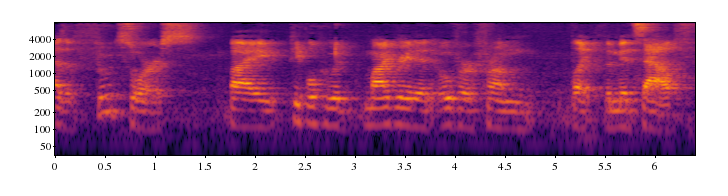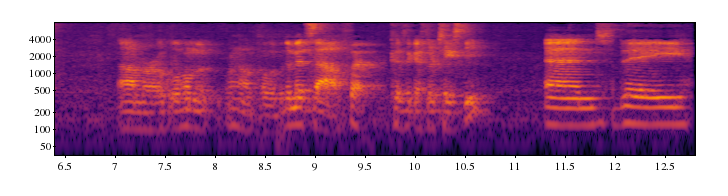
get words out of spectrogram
as a food source by people who had migrated over from like the mid South um, or Oklahoma, not Oklahoma, but the mid South because I guess they're tasty. And they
